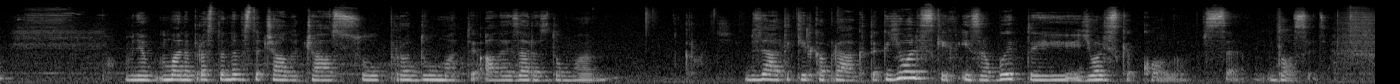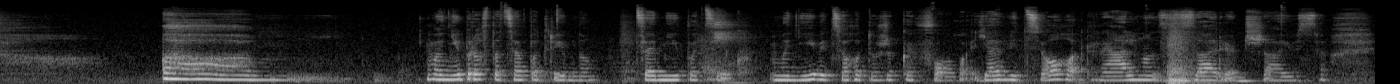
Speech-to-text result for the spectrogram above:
В мене просто не вистачало часу продумати, але я зараз думаю, коротше, взяти кілька практик йольських і зробити йольське коло. Все, досить. А, мені просто це потрібно. Це мій потік. Мені від цього дуже кайфово. Я від цього реально заряджаюся.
